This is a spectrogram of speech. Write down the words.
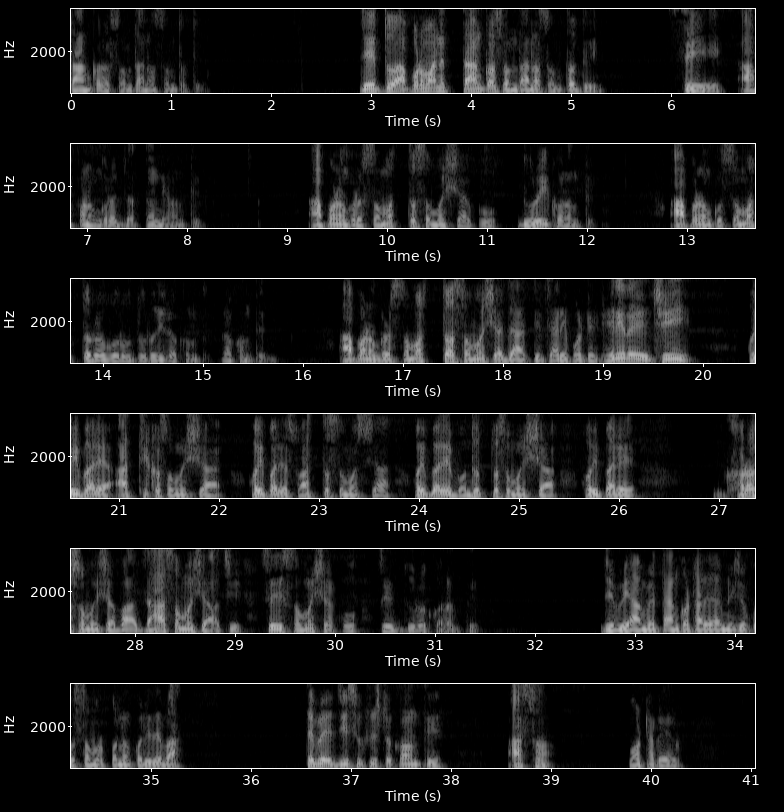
ତାଙ୍କର ସନ୍ତାନ ସନ୍ତତି। ଯେହେତୁ ଆପଣମାନେ ତାଙ୍କ ସନ୍ତାନ ସନ୍ତତି ସେ ଆପଣଙ୍କର ଯତ୍ନ ନିଅନ୍ତି। ଆପଣଙ୍କର ସମସ୍ତ ସମସ୍ୟାକୁ ଦୂରେଇ କରନ୍ତି। ଆପଣଙ୍କୁ ସମସ୍ତ ରୋଗରୁ ଦୂରେଇ ରଖନ୍ତୁ ରଖନ୍ତି। ଆପଣଙ୍କର ସମସ୍ତ ସମସ୍ୟା ଯାହାକି ଚାରିପଟେ ଘେରି ରହିଛି ହୋଇପାରେ ଆର୍ଥିକ ସମସ୍ୟା ହୋଇପାରେ ସ୍ୱାସ୍ଥ୍ୟ ସମସ୍ୟା ହୋଇପାରେ ବନ୍ଧୁତ୍ୱ ସମସ୍ୟା ହୋଇପାରେ ଘର ସମସ୍ୟା ବା ଯାହା ସମସ୍ୟା ଅଛି ସେଇ ସମସ୍ୟାକୁ ସେ ଦୂର କରନ୍ତି। ଯେବେ ଆମେ ତାଙ୍କଠାରେ ନିଜକୁ ସମର୍ପଣ କରିଦେବା ତେବେ ଯୀଶୁଖ୍ରୀଷ୍ଟ କହନ୍ତି ଆସ। ମୋ ଠାରେ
